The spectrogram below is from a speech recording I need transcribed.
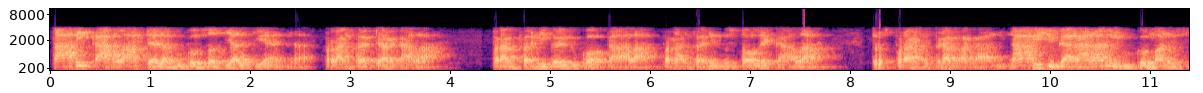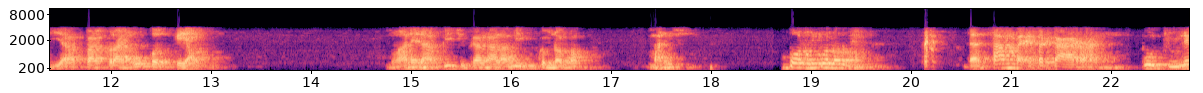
tapi kalah dalam hukum sosial biasa. Perang Badar kalah, perang Bani Kairukoh kalah, perang Bani Mustoleh kalah, Terus perang beberapa kali. Nabi juga mengalami hukum manusia pas perang ukut keok. Mengenai Nabi juga mengalami hukum nopo manusia. Normal. Dan sampai sekarang, kudune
